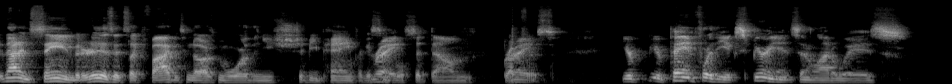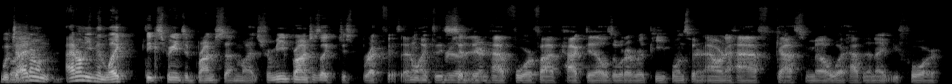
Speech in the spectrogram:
not insane, but it is. It's like five to ten dollars more than you should be paying for like a Right. simple sit down breakfast. You're you're paying for the experience in a lot of ways. Which But- I don't. I don't even like the experience of brunch that much. For me, brunch is like just breakfast. I don't like to sit there and have four or five cocktails or whatever with people and spend an hour and a half gasping about what happened the night before.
